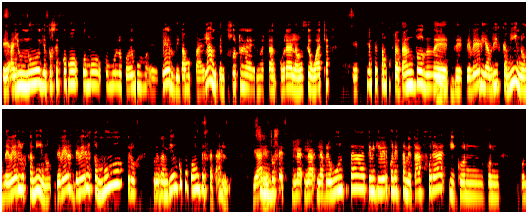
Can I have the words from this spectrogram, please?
Eh, hay un nudo y entonces cómo, cómo, cómo lo podemos eh, ver, digamos, para adelante. Nosotros en nuestra hora de la once guacha eh, siempre estamos tratando de, de, ver y abrir caminos, de ver los caminos, de ver, de ver estos nudos, pero, pero también cómo podemos desatarlos. ¿ya? Entonces, la, la, la, pregunta tiene que ver con esta metáfora y con, con, con,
